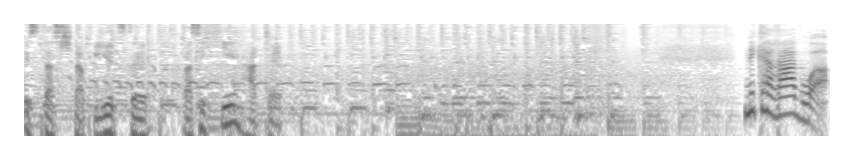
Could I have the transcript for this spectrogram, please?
ist das stabilste, was ich je hatte. Nicaragua.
